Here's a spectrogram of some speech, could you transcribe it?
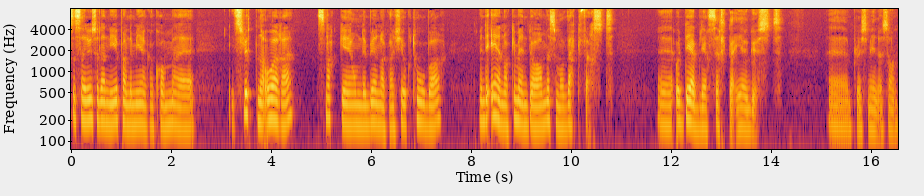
så ser det ut som den nye pandemien kan komme i slutten av året. Snakket om det begynner kanskje i oktober. Men det er noe med en dame som må vekk først. Eh, og det blir ca. i august. Pluss minus sånn.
